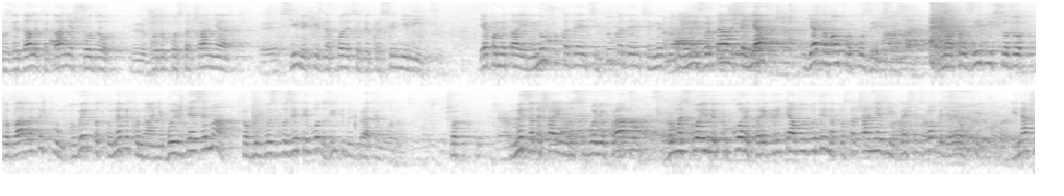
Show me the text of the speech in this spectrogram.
розглядали питання щодо е, водопостачання е, сіл, які знаходяться в депресивній лінці. Я пам'ятаю минувшу каденцію, ту каденцію, ми, ми зверталися, я, я давав пропозицію на президії щодо додати пункт у випадку невиконання, бо йде зима, щоб возити воду, звідки будуть брати воду? Що ми залишаємо за собою право громадської непокори, перекриття води на постачання вів. Хай що зроблять, реагують. Інакше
